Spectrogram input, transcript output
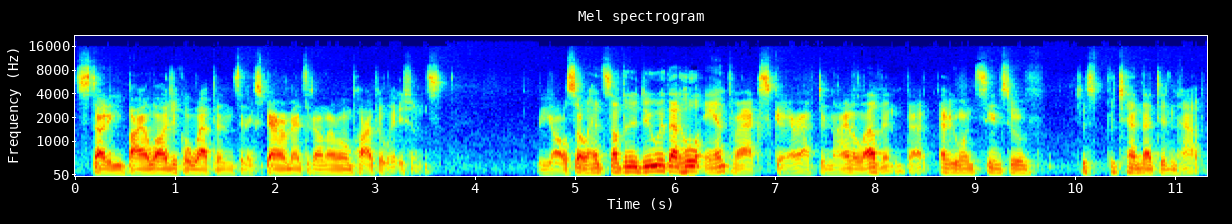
study biological weapons and experimented on our own populations. We also had something to do with that whole anthrax scare after 9 11 that everyone seems to have just pretend that didn't happen.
